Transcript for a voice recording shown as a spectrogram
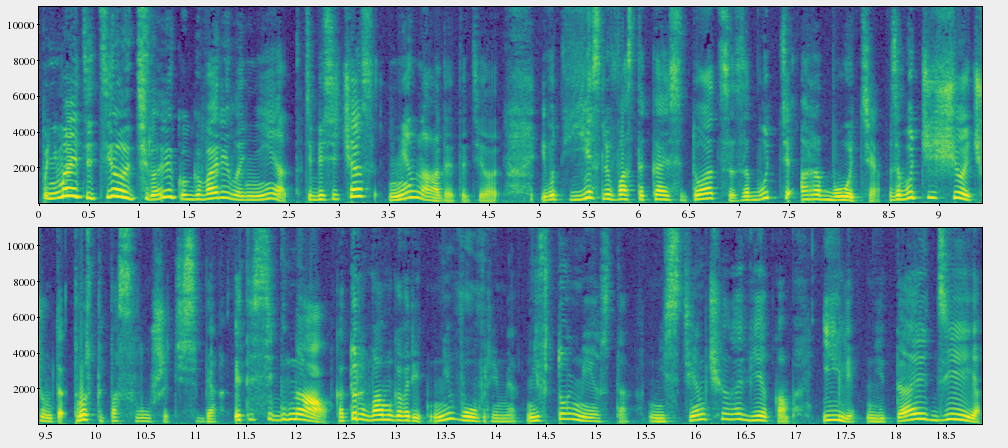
Понимаете, тело человеку говорило, нет, тебе сейчас не надо это делать. И вот если у вас такая ситуация, забудьте о работе, забудьте еще о чем-то, просто послушайте себя. Это сигнал, который вам говорит не вовремя, не в то место, не с тем человеком или не та идея,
